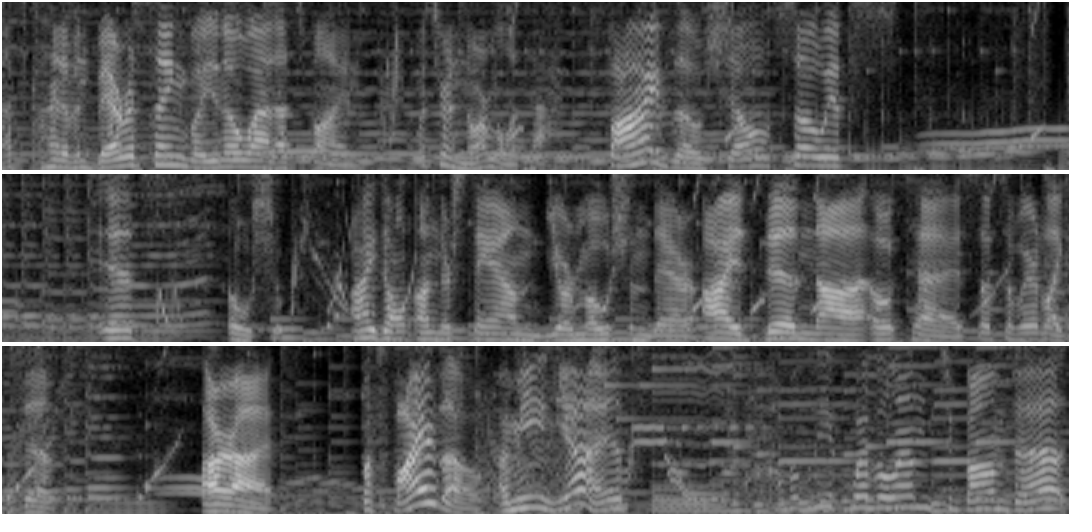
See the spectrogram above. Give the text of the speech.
That's kind of embarrassing, but you know what? That's fine. What's your normal attack? Five, though, Shell. So it's... It's... Oh, sh I don't understand your motion there. I did not. Okay, so it's a weird, like, dip. Alright. But five, though. I mean, yeah, it's probably equivalent to Bombette,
